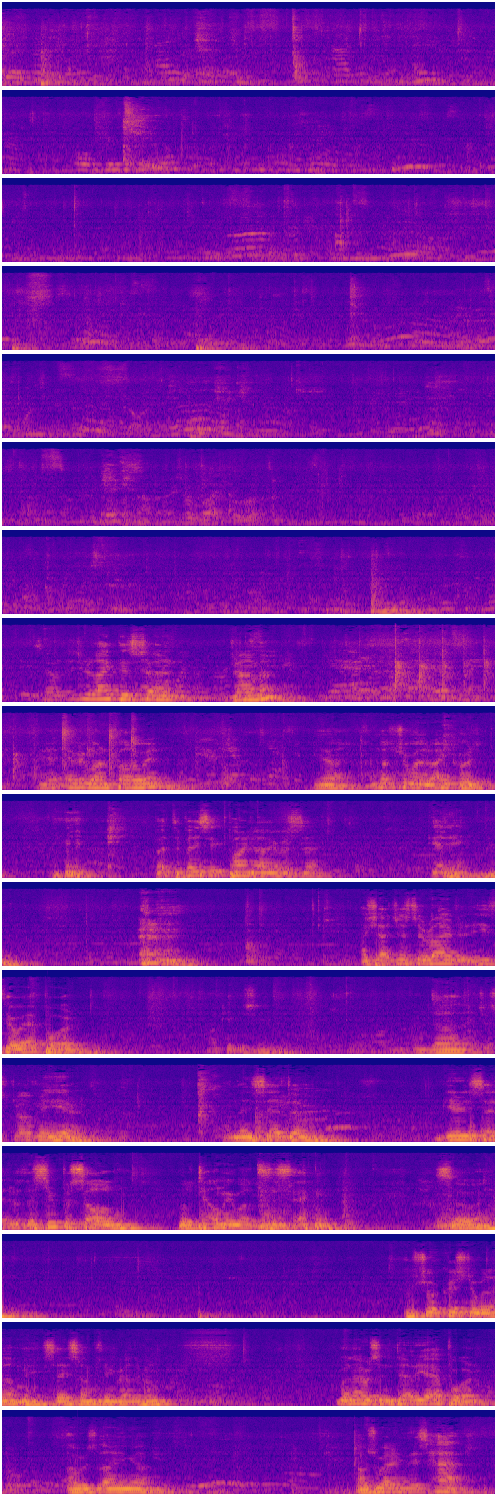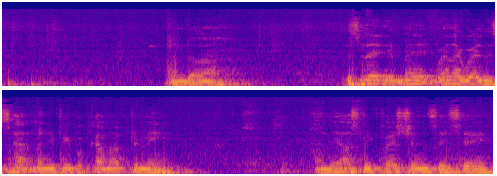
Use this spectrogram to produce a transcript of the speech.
So, did you like this uh, drama? Did everyone follow it? Yeah, I'm not sure whether I could. but the basic point I was uh, getting. Actually, I just arrived at Heathrow Airport. I'll keep this in. And uh, they just drove me here. And they said, uh, Giri said, the super soul will tell me what to say. so, uh, I'm sure Krishna will help me say something relevant. When I was in Delhi airport, I was lining up. I was wearing this hat. And uh, this lady, many, when I wear this hat, many people come up to me and they ask me questions. They say,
